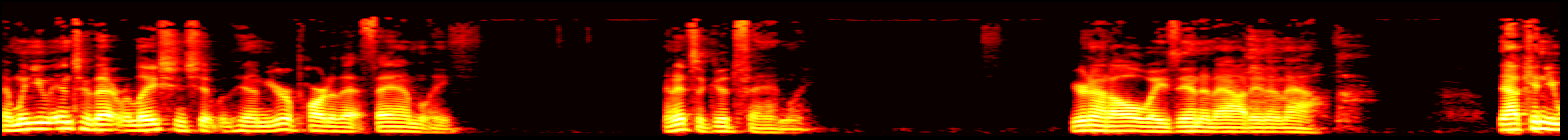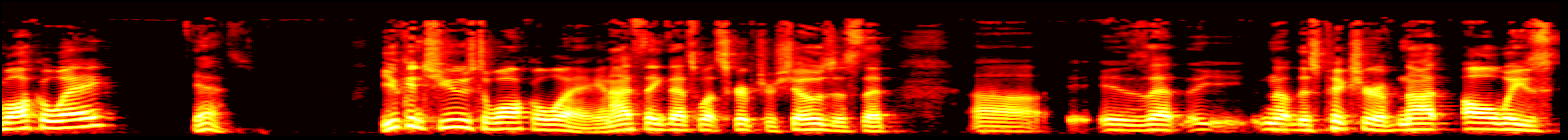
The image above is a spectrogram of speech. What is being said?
And when you enter that relationship with Him, you're a part of that family. And it's a good family. You're not always in and out, in and out. Now, can you walk away? Yes. You can choose to walk away. And I think that's what Scripture shows us that uh, is that you know, this picture of not always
